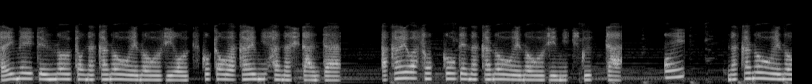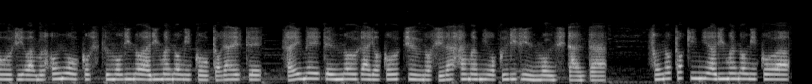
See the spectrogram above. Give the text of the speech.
西明天皇と中野上の王子を撃つことを赤井に話したんだ。赤井は速攻で中野上の王子にチクった。おい中野上の王子は謀反を起こすつもりの有馬の巫女を捕らえて、西明天皇が旅行中の白浜に送り尋問したんだ。その時に有馬の巫女は、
